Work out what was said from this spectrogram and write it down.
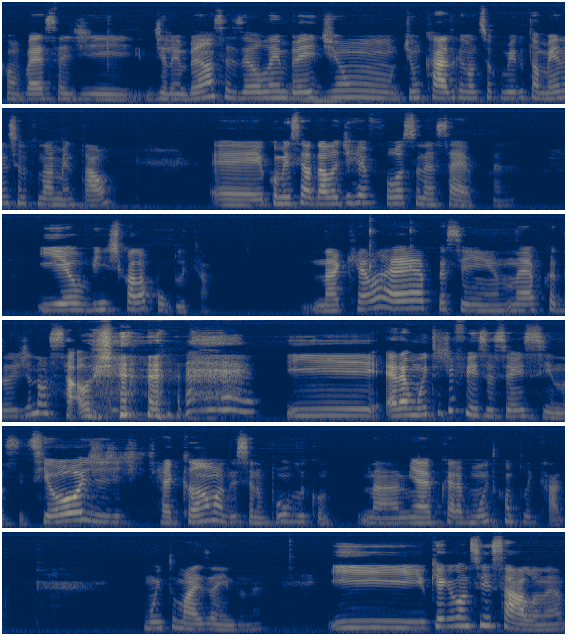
conversa de, de lembranças, eu lembrei de um, de um caso que aconteceu comigo também no ensino fundamental. É, eu comecei a dar aula de reforço nessa época. Né? E eu vim de escola pública. Naquela época, assim, na época dos dinossauros. E era muito difícil esse ensino. Assim. Se hoje a gente reclama do ensino público, na minha época era muito complicado. Muito mais ainda, né? E o que, que acontecia em sala, né?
